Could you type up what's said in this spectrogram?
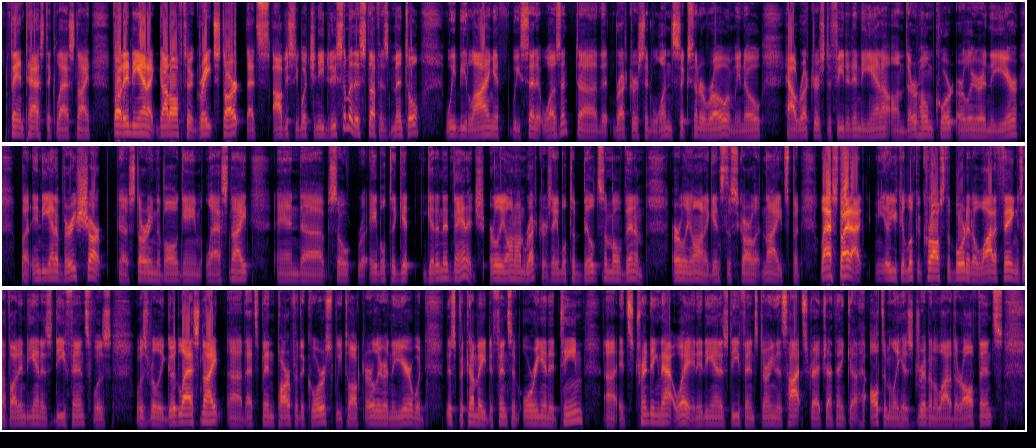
fantastic last night. Thought Indiana got off to a great start. That's obviously what you need to do. Some of this stuff is mental. We'd be lying if we said it wasn't. Uh, that Rutgers had won six in a row, and we know how Rutgers defeated Indiana on their home court earlier in the year. But Indiana very sharp uh, starting the ball game last night, and uh, so able to get get an advantage early on on Rutgers, able to build some momentum early on against the Scarlet Knights. But last night, I you know you could look across the board at a lot of things. I thought Indiana's defense was was really good last night. Uh, that's been par for the course. We talked earlier in the year would this become a defensive oriented team? Uh, it's trending that way, and Indiana's defense during this hot stretch, I think, uh, ultimately has driven a lot of their offense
